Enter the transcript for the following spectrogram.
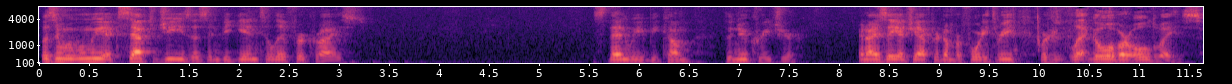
Listen, when we accept Jesus and begin to live for Christ, then we become the new creature. In Isaiah chapter number 43, we're to let go of our old ways.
